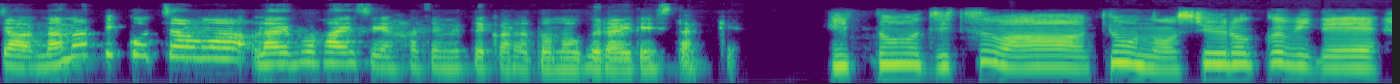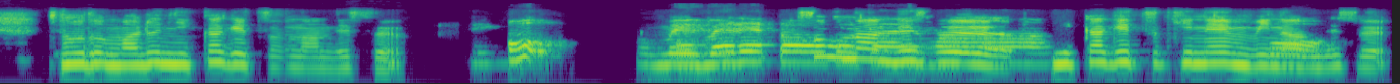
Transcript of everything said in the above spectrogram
じゃあ、ななぴこちゃんはライブ配信始めてからどのぐらいでしたっけ？えっと、実は今日の収録日でちょうど丸2ヶ月なんです。お、おおめめでとう。ございそうなんです。ます。2ヶ月記念日なんです。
